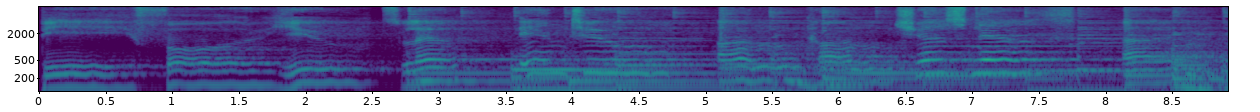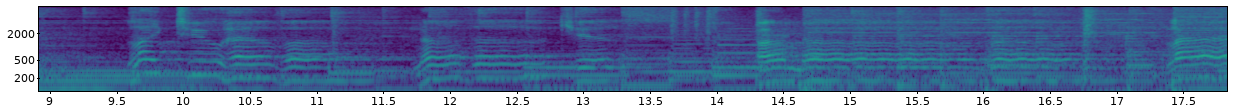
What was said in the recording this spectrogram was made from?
Before you slip into unconsciousness, I'd like to have another kiss, another flashing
